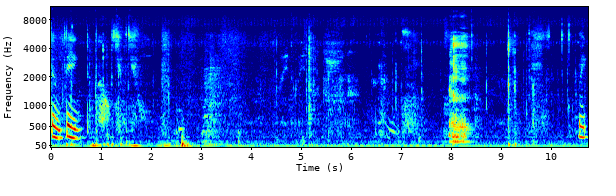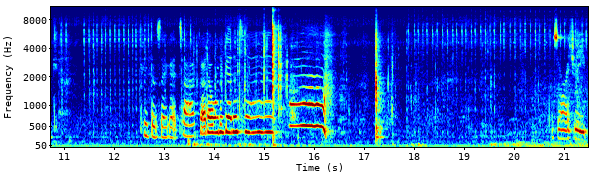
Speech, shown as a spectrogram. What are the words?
Don't dig. Because I got attacked. I don't want to get attacked. Ah! I'm sorry, Jeep.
